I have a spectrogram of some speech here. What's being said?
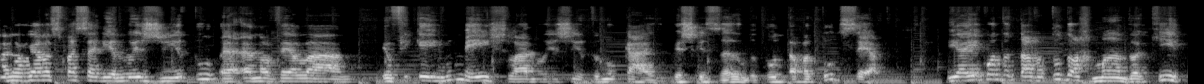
A novela se passaria no Egito, é, a novela. Eu fiquei um mês lá no Egito, no Cairo, pesquisando tudo, estava tudo certo. E aí, quando estava tudo armando aqui,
